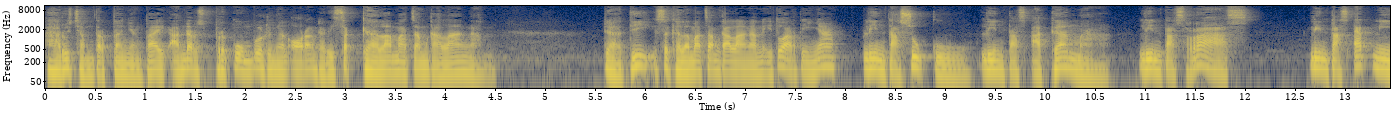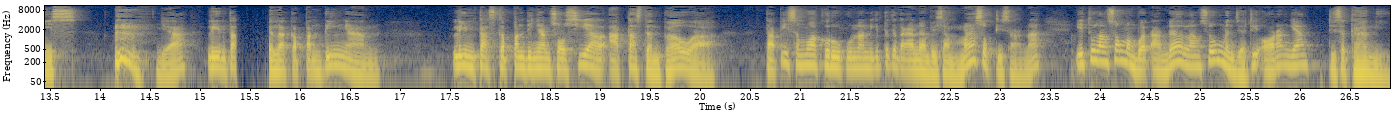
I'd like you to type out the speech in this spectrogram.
harus jam terbang yang baik. Anda harus berkumpul dengan orang dari segala macam kalangan. Jadi segala macam kalangan itu artinya lintas suku, lintas agama, lintas ras, lintas etnis, ya, lintas segala kepentingan, lintas kepentingan sosial atas dan bawah. Tapi semua kerukunan itu ketika Anda bisa masuk di sana, itu langsung membuat Anda langsung menjadi orang yang disegani.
